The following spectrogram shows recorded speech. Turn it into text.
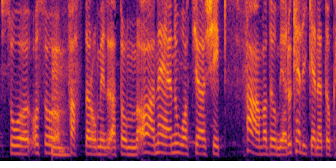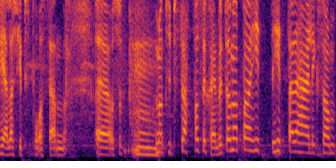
Så, och så mm. fastnar de i att de, ah, nej nu åt jag chips, fan vad dum jag är. Då kan jag lika gärna äta upp hela chipspåsen. Uh, så mm. Man typ straffar sig själv. Utan att bara hitta det här liksom,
